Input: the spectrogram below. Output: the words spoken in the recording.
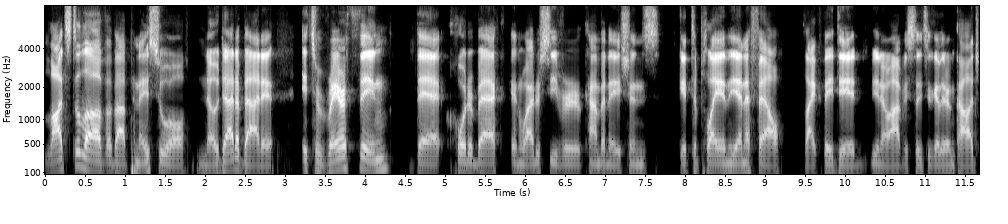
Lots to love about Penei Sewell, no doubt about it. It's a rare thing that quarterback and wide receiver combinations get to play in the NFL like they did, you know, obviously together in college.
